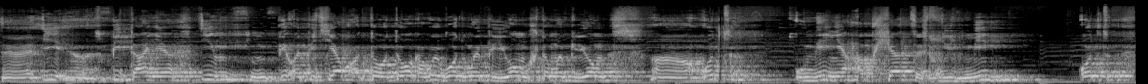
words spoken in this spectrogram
э, и э, питание, и от питья, от того, того, какую воду мы пьем, что мы пьем, э, от умения общаться с людьми, от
